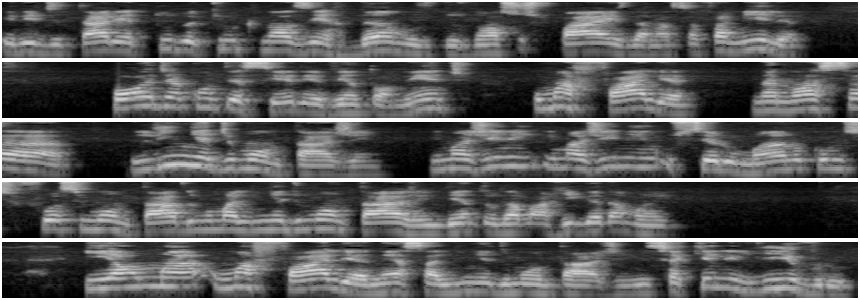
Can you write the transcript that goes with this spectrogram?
hereditário é tudo aquilo que nós herdamos dos nossos pais, da nossa família, pode acontecer eventualmente uma falha na nossa linha de montagem. Imaginem, imaginem o ser humano como se fosse montado numa linha de montagem dentro da barriga da mãe. E há uma, uma falha nessa linha de montagem. E se aquele livro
